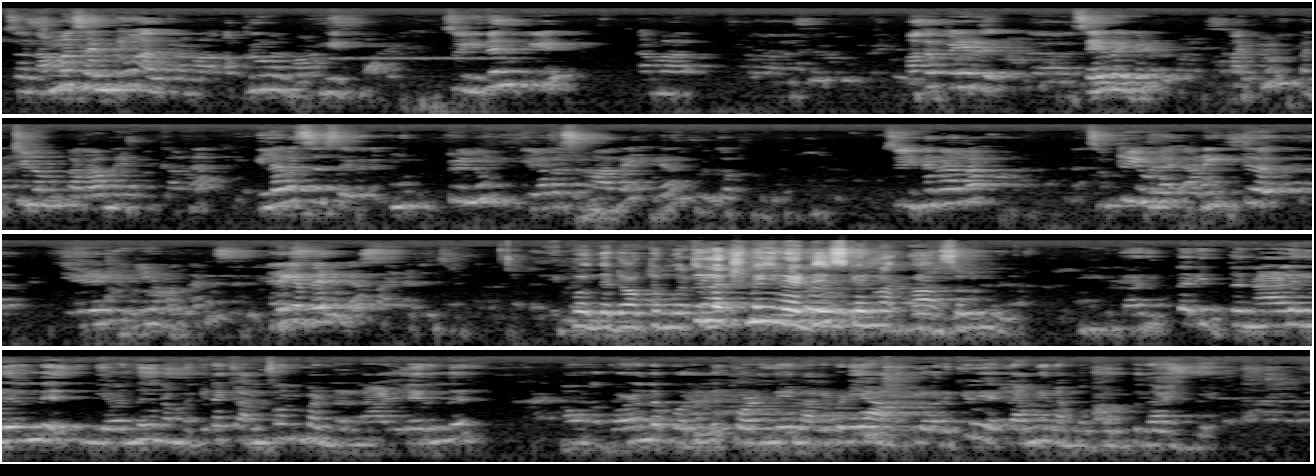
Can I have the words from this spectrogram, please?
ஸோ நம்ம சென்றும் அதுக்கு நம்ம அப்ரூவல் வாங்கியிருக்கோம். ஸோ இதன் கீழ் நம்ம மகப்பேறு சேவைகள் மற்றும் பச்சிளம் பராமரிப்புக்கான இலவச சேவைகள் முற்றிலும் இலவசமாக இங்கே கொடுக்கப்படுது ஸோ இதனால் சுற்றியுள்ள அனைத்து ஏழை எளிய மக்கள் நிறைய பேர் இங்கே பயனடைஞ்சிருக்காங்க. இப்போ இந்த டாக்டர் முத்துலட்சுமி ரெட்டிஸ்க்கு என்ன ஆ சொல்லுங்கள் கருத்தரித்த நாளிலிருந்து இங்கே வந்து நம்ம கிட்ட கன்ஃபார்ம் பண்ணுற நாள்லேருந்து அவங்க குழந்தை பிறந்து குழந்தைய நல்லபடியாக அனுப்புற வரைக்கும் எல்லாமே நம்ம பொறுப்பு தான் இங்கே.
